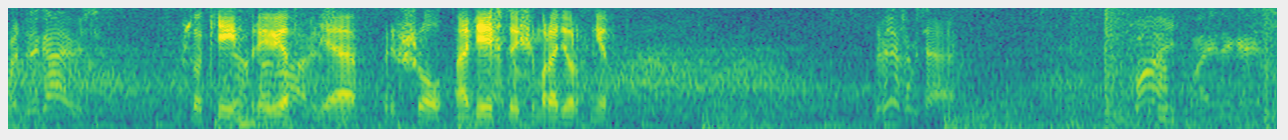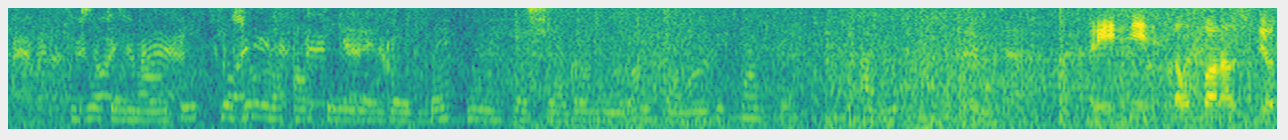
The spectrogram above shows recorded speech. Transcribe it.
Выдвигаюсь. Ну что, Кейн, привет. Я пришел. Надеюсь, что еще мародеров нет. Движемся. Бой. Джокернауты – тяжелая артиллерия ГСБ, наносящая огромный урон с дальней дистанции. Объект. Охренеть, толпа нас ждет.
